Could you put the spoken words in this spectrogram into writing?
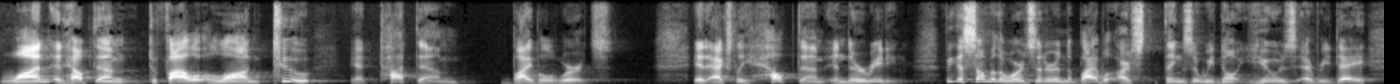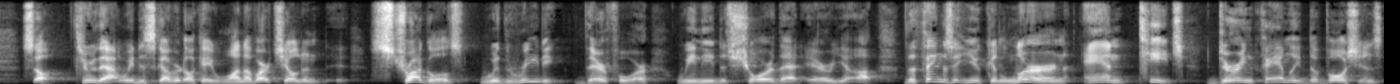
One, it helped them to follow along. Two, it taught them Bible words. It actually helped them in their reading. Because some of the words that are in the Bible are things that we don't use every day. So, through that, we discovered okay, one of our children eh, struggles with reading. Therefore, we need to shore that area up. The things that you can learn and teach during family devotions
